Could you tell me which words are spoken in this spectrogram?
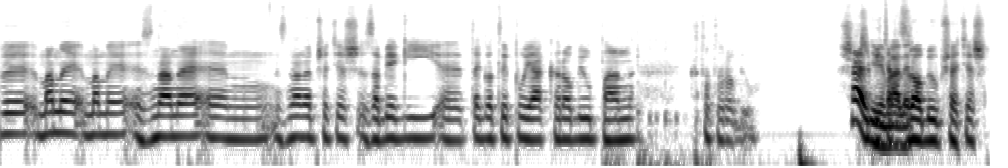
w, mamy, mamy znane, em, znane przecież zabiegi e, tego typu, jak robił pan. Kto to robił? Shelby wiem, tak ale- zrobił przecież.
